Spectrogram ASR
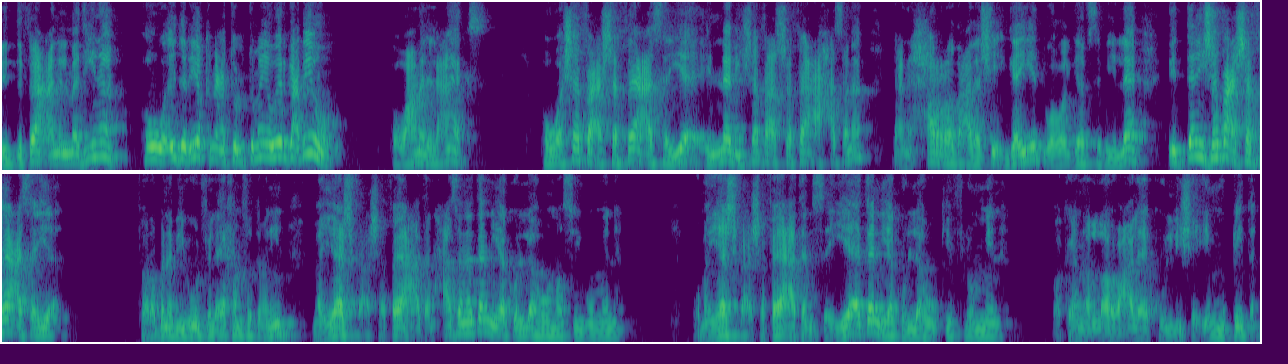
للدفاع عن المدينة هو قدر يقنع 300 ويرجع بيهم. فهو عمل العكس. هو شفع شفاعة سيئة. النبي شفع شفاعة حسنة يعني حرض على شيء جيد وهو الجهاد في سبيل الله. الثاني شفع شفاعة سيئة. فربنا بيقول في الآية 85 من يشفع شفاعة حسنة يكن له نصيب منها ومن يشفع شفاعة سيئة يكن له كفل منها وكان الله على كل شيء مقيتا.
